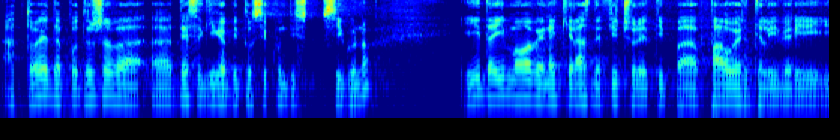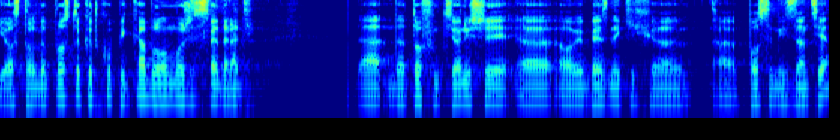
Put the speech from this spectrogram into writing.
A to je da podržava a, 10 gigabita u sekundi sigurno, i da ima ove neke razne fičure tipa power delivery i ostalo, da prosto kad kupim kabel on može sve da radi. Da, da to funkcioniše uh, ove, bez nekih uh, uh, posebnih zancija.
